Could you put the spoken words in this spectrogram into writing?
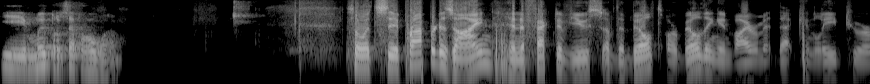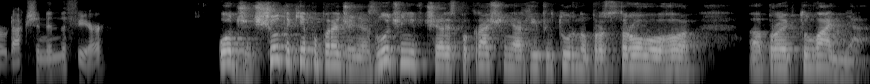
і ми про це поговоримо. So it's the proper design and effective use of the built or building environment that can lead to a reduction in the fear, Отже, що таке попередження злочинів через покращення архітектурно-просторового е, проєктування?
